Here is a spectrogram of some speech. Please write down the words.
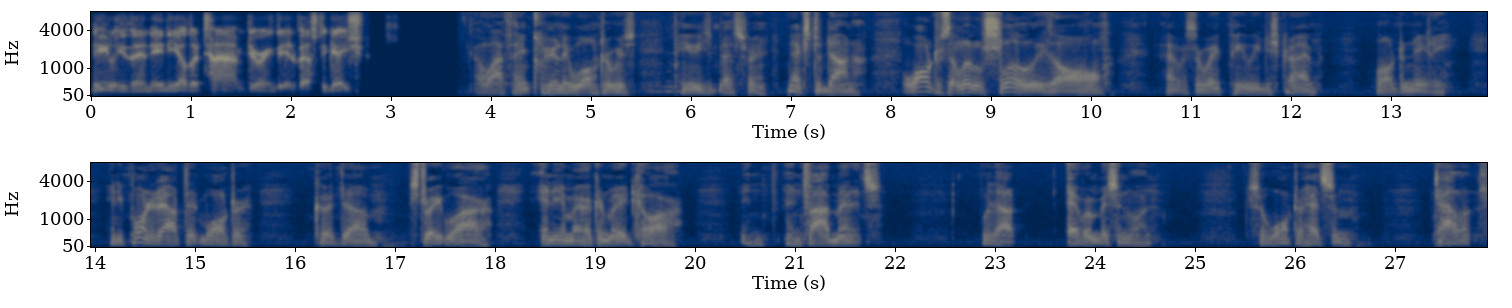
Neely than any other time during the investigation. Oh, I think clearly Walter was Pee Wee's best friend, next to Donna. Walter's a little slow, is all. That was the way Pee Wee described Walter Neely. And he pointed out that Walter could um, straight wire any American made car in, in five minutes without ever missing one. So Walter had some talents.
